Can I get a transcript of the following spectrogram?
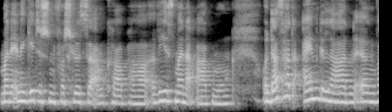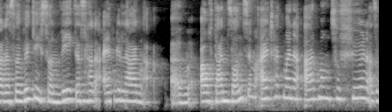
meine energetischen Verschlüsse am Körper, wie ist meine Atmung. Und das hat eingeladen irgendwann, das war wirklich so ein Weg, das hat eingeladen, ähm, auch dann sonst im Alltag meine Atmung zu fühlen. Also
